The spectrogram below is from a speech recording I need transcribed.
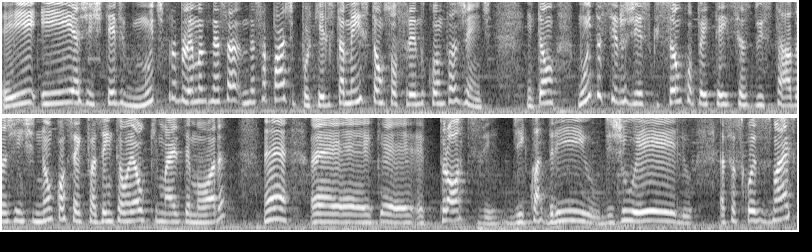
E, e, a gente teve muitos problemas nessa, nessa parte, porque eles também estão sofrendo quanto a gente. Então, muitas cirurgias que são competências do Estado a gente não consegue fazer, então é o que mais demora. Né? É, é, é prótese de quadril, de joelho, essas coisas mais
